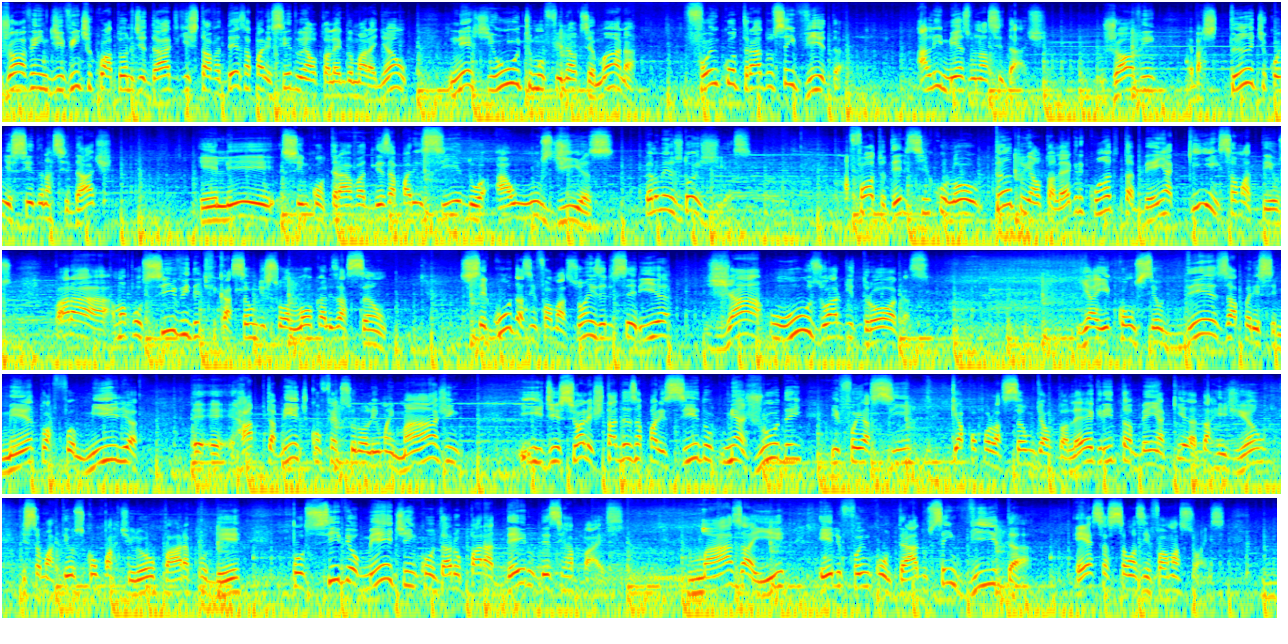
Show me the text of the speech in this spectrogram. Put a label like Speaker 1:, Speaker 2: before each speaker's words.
Speaker 1: jovem de 24 anos de idade que estava desaparecido em Alto Alegre do Maranhão, neste último final de semana, foi encontrado sem vida, ali mesmo na cidade. O jovem é bastante conhecido na cidade. Ele se encontrava desaparecido há uns dias, pelo menos dois dias. A foto dele circulou tanto em Alto Alegre quanto também aqui em São Mateus para uma possível identificação de sua localização. Segundo as informações, ele seria já um usuário de drogas. E aí, com o seu desaparecimento, a família é, é, rapidamente confeccionou ali uma imagem e, e disse: Olha, está desaparecido, me ajudem. E foi assim que a população de Alto Alegre e também aqui da região de São Mateus compartilhou para poder possivelmente encontrar o paradeiro desse rapaz. Mas aí ele foi encontrado sem vida. Essas são as informações.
